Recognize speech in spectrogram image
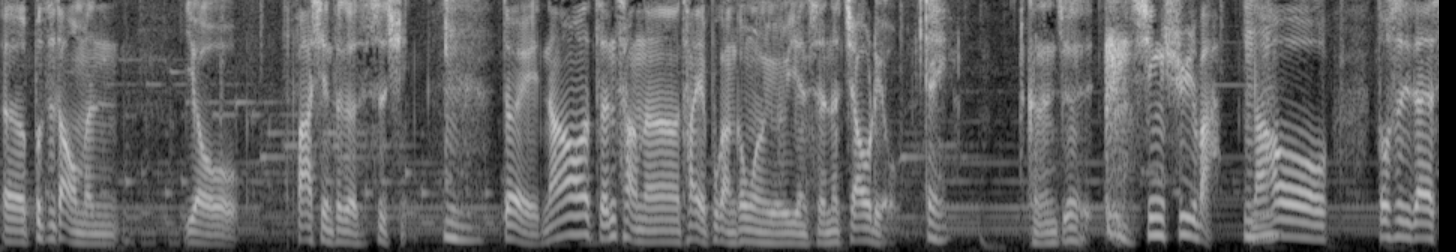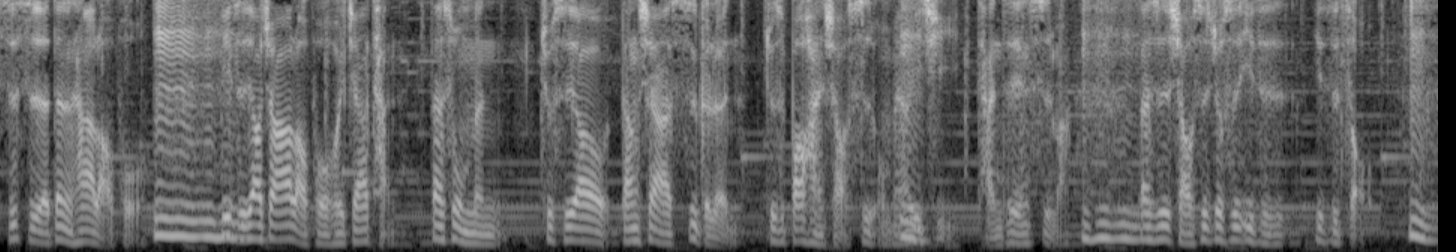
呃不知道我们有发现这个事情。嗯。对，然后整场呢，他也不敢跟我有眼神的交流。对，可能就是 心虚吧。嗯、然后都是在死死的瞪着他的老婆。嗯，嗯，嗯一直要叫他老婆回家谈。但是我们就是要当下四个人，就是包含小四，我们要一起谈这件事嘛。嗯嗯嗯。但是小四就是一直一直走。嗯。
